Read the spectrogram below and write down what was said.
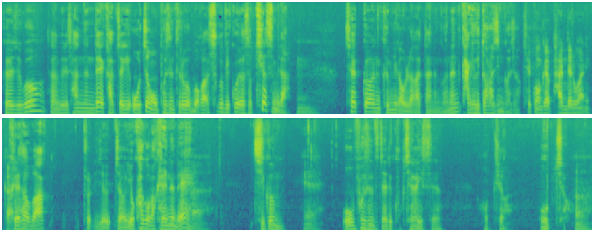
그래가지고 사람들이 샀는데 갑자기 5.5%로 뭐가 수급이 꼬여서 튀었습니다. 음. 채권 금리가 올라갔다는 거는 가격이 떨어진 거죠. 채권 그 반대로 가니까. 그래서 막 저 욕하고 막 그랬는데 아. 지금 예. 5%짜리 국채가 있어요? 없죠. 없죠. 어.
